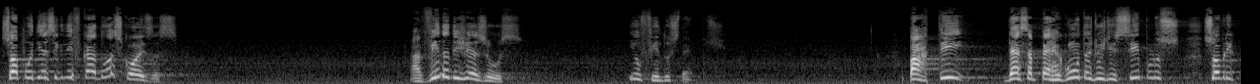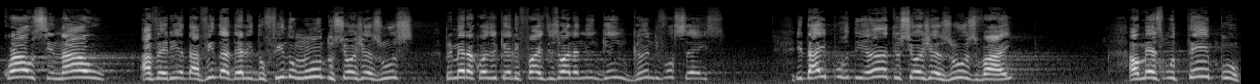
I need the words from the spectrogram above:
só podia significar duas coisas: a vinda de Jesus e o fim dos tempos. Partir dessa pergunta dos discípulos sobre qual sinal haveria da vinda dele e do fim do mundo, o Senhor Jesus, primeira coisa que ele faz, diz: Olha, ninguém engane vocês. E daí por diante, o Senhor Jesus vai, ao mesmo tempo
